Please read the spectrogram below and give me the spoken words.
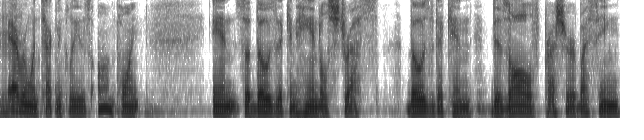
Mm-hmm. Everyone technically is on point. And so those that can handle stress, those that can dissolve pressure by seeing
